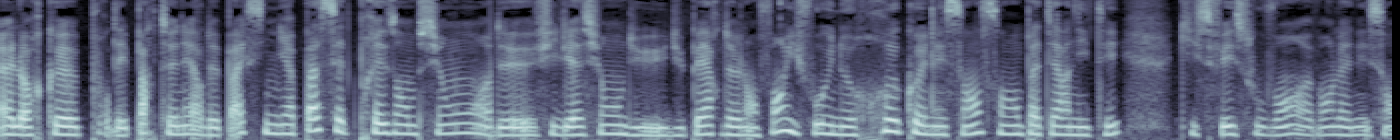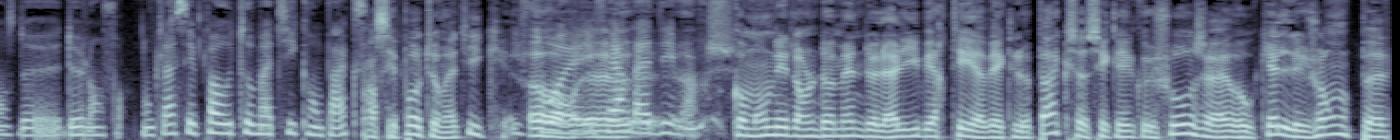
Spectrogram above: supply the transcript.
alors que pour des partenaires de Pax, il n'y a pas cette présomption de filiation du père de l'enfant. Il faut une reconnaissance en paternité qui se fait souvent avant la naissance de, de l'enfant. Donc là, c'est pas automatique en Pax. Alors c'est pas automatique. Il faut Or, aller euh, faire la démarche. Comme on est dans le domaine de la liberté avec le Pax, c'est quelque chose euh, auquel les gens peuvent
